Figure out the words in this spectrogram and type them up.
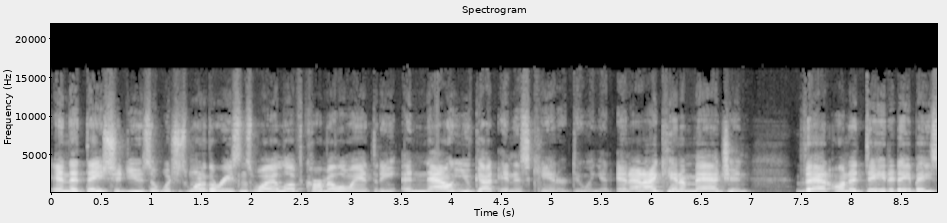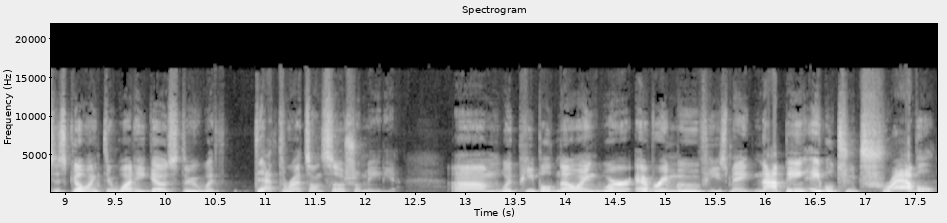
and that they should use it, which is one of the reasons why I loved Carmelo Anthony. And now you've got Enes Kanter doing it. And, and I can't imagine that on a day to day basis, going through what he goes through with death threats on social media, um, with people knowing where every move he's made, not being able to travel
